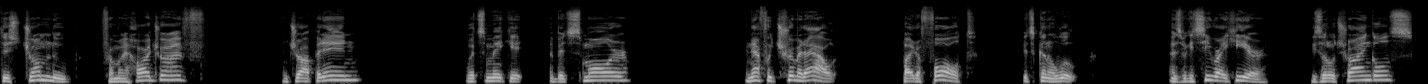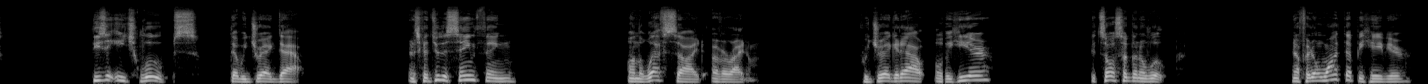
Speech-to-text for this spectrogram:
this drum loop from my hard drive and drop it in. Let's make it a bit smaller. And if we trim it out, by default, it's going to loop. As we can see right here, these little triangles, these are each loops that we dragged out. And it's going to do the same thing on the left side of our item. If we drag it out over here, it's also going to loop. Now, if we don't want that behavior,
